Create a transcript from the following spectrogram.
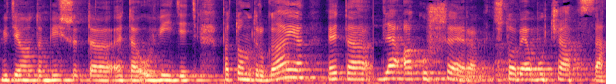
где он там пишет, э, это увидеть. Потом другая – это для акушерок, чтобы обучаться.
